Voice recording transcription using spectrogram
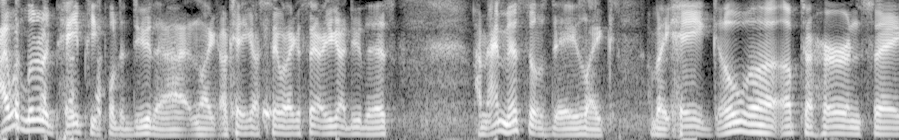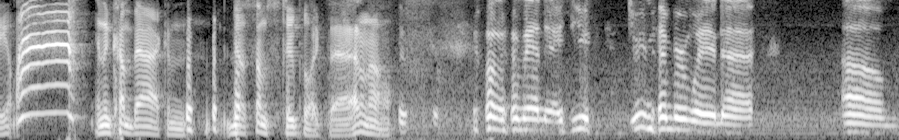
I, would literally pay people to do that and like, okay, you gotta say what I can say, or you gotta do this. I mean, I miss those days. Like, I'm like, hey, go uh, up to her and say, ah, and then come back and you know something stupid like that. I don't know. Oh man, do you do you remember when? Uh, um,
